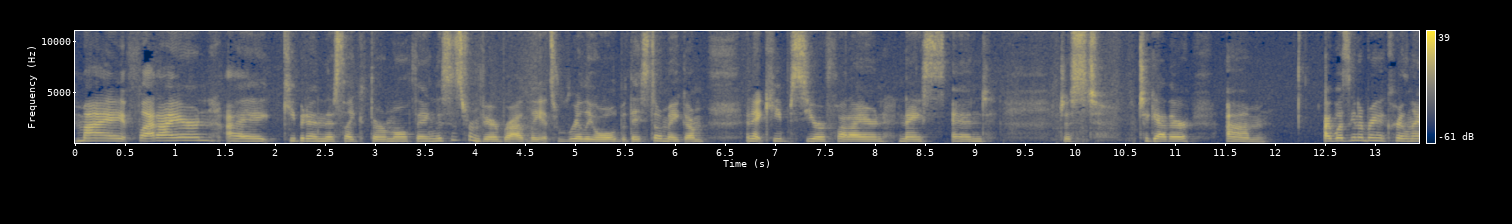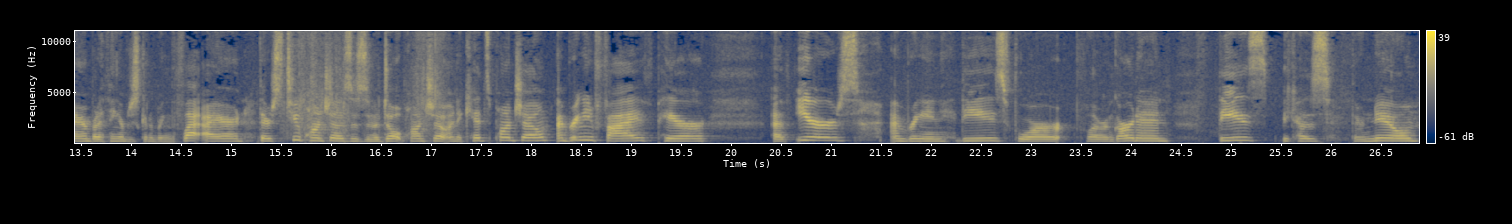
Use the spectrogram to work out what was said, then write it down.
my flat iron, I keep it in this like thermal thing. This is from Vera Bradley. It's really old, but they still make them. And it keeps your flat iron nice and just together. Um, I was going to bring a curling iron, but I think I'm just going to bring the flat iron. There's two ponchos. There's an adult poncho and a kid's poncho. I'm bringing five pair of ears. I'm bringing these for Flower and Garden. These because they're new.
